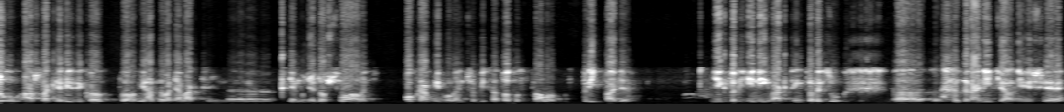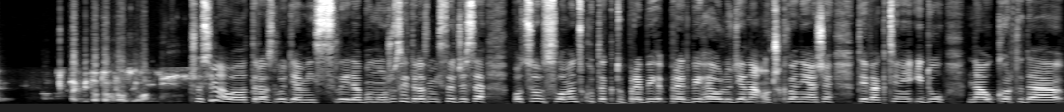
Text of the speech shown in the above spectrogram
tu až také riziko toho vyhadzovania vakcín e, k nemu nedošlo, ale okamihu len, čo by sa toto stalo v prípade niektorých iných vakcín, ktoré sú e, zraniteľnejšie, tak by toto hrozilo. Čo si majú ale teraz ľudia myslieť, alebo môžu si teraz myslieť, že sa po celom Slovensku takto predbiehajú ľudia na očkovanie a že tie vakcíny idú na úkor, teda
